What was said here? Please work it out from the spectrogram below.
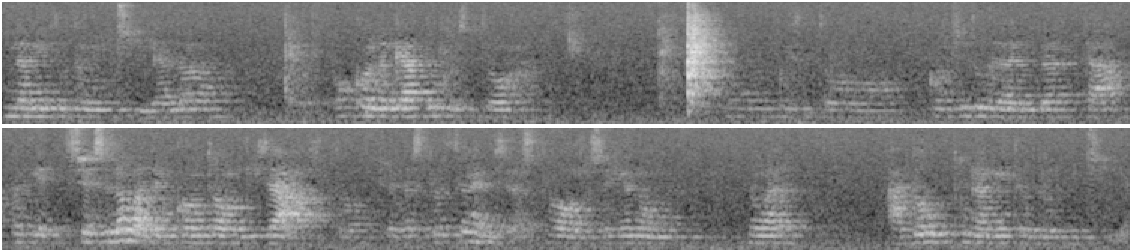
una metodologia, allora ho collegato questo questo concetto della libertà, perché cioè, se no vado incontro a un disastro, cioè la situazione è disastrosa se io non, non adotto una metodologia.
